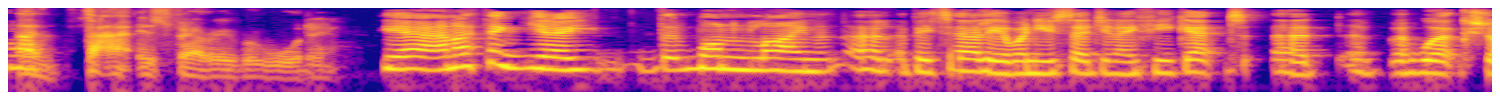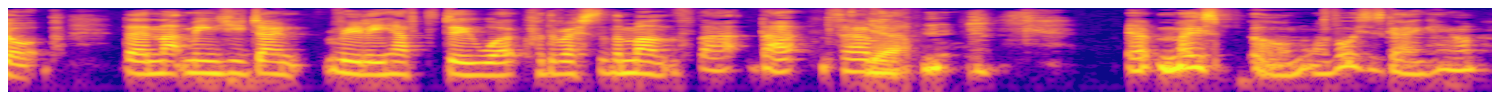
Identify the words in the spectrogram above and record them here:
and that is very rewarding. Yeah, and I think you know the one line a, a bit earlier when you said you know if you get a, a, a, workshop, then that means you don't really have to do work for the rest of the month. That that um, yeah. Most oh my voice is going. Hang on.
